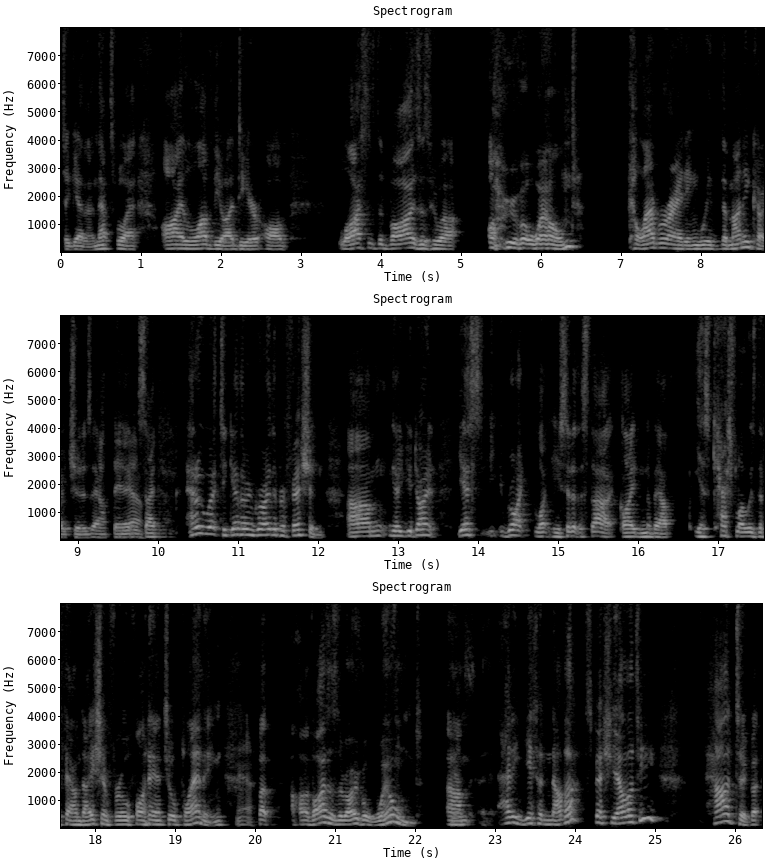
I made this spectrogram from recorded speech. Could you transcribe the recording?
together. And that's why I love the idea of licensed advisors who are overwhelmed collaborating with the money coaches out there yeah. to say how do we work together and grow the profession um, you know you don't yes right like you said at the start clayton about yes cash flow is the foundation for all financial planning yeah. but advisors are overwhelmed um, yes. adding yet another speciality hard to but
